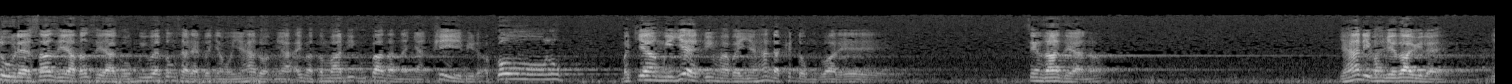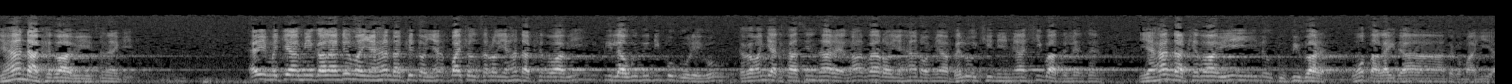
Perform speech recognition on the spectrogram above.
လိုတဲ့စားစရာတောက်စရာကိုမှီဝဲသုံးစားတဲ့အတွက်ကြောင့်ယဟန်တော်များအဲ့မှာသမာဓိဥပဒနာညာဖြစ်ပြီးတော့အကုန်လုံးမကြံမီရဲ့အတွင်းမှာပဲယဟန်တာဖြစ်တော်မူသွားတယ်စဉ်းစားကြရနော်ယဟန်ဒီဘာဖြစ်သွားပြီလဲယဟန်တာဖြစ်သွားပြီစဉ်းစားကြည့် အဲ့ဒီမကြမီကာလအတွင်းမှာယဟန်တာဖြစ်တော့ယအပချုပ်စလုံးယဟန်တာဖြစ်သွားပြီသီလဝိသုတိပုဂ္ဂိုလ်တွေကိုဒကမကြီးတစ်ခါစဉ်းစားတယ်ငါသားတော်ယဟန်တော်များဘယ်လိုအခြေအနေများရှိပါသလဲစဉ်ယဟန်တာဖြစ်သွားပြီလို့သူသိသွားတယ်ဝန်တာလိုက်တာဒကမကြီးက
